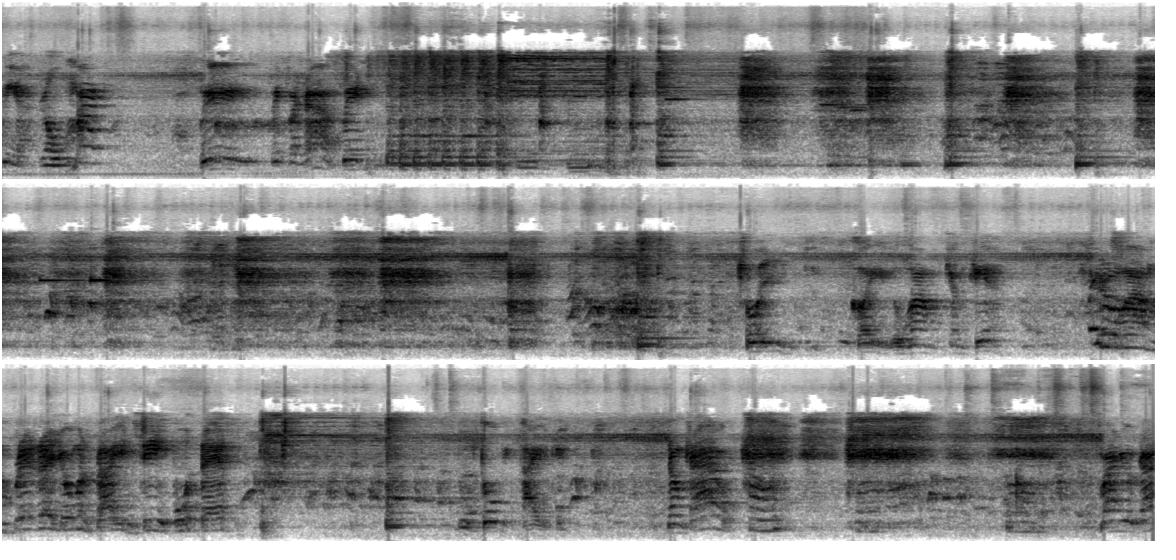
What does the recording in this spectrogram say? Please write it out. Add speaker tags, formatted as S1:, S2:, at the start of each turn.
S1: เมียเรามากเฮ้ยเป็นปัญหาเป็นช่วยคอยอยู่ห้ามจังเชียไม่รู้ห้ามเปรตได้โยมันปลายอินทรีย์ปูดแดดดูตู้มีไตดิ น้องเช้า
S2: ค่ะ
S1: มาอยู่ไหน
